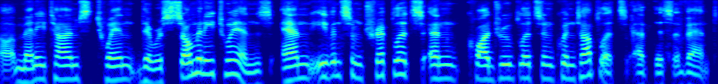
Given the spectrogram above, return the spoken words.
Uh, many times, twin. There were so many twins, and even some triplets and quadruplets and quintuplets at this event.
